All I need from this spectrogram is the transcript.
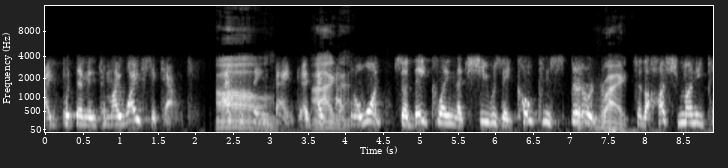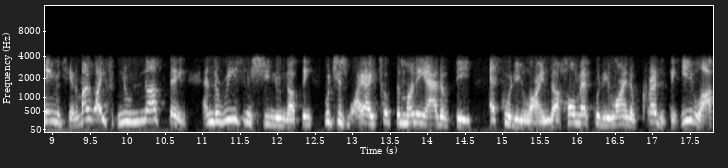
I put them into my wife's account oh, at the oh, same oh, bank at, at Capital One. So they claim that she was a co-conspirator right. to the hush money payment scandal. My wife knew nothing, and the reason she knew nothing, which is why I took the money out of the equity line, the home equity line of credit, the HELOC,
